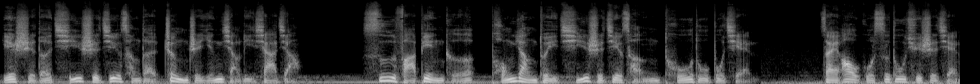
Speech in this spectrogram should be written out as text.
也使得骑士阶层的政治影响力下降。司法变革同样对骑士阶层荼毒不浅。在奥古斯都去世前，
